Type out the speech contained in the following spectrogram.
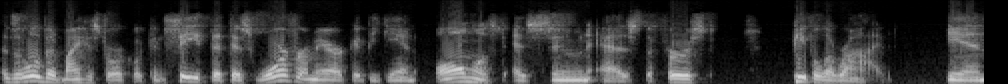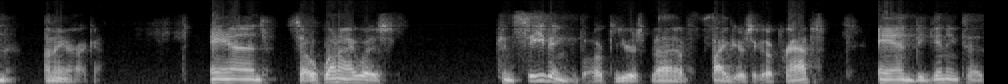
it's a little bit of my historical conceit that this war for America began almost as soon as the first people arrived in America. And so when I was conceiving the book years uh, five years ago, perhaps, and beginning to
